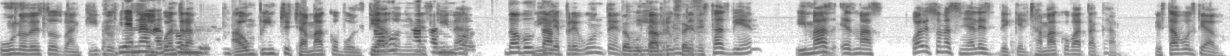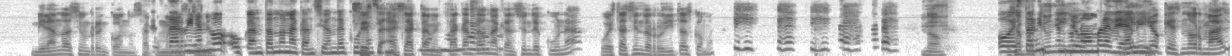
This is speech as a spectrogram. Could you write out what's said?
uno de estos banquitos, Bien se encuentran a un pinche chamaco volteado en una esquina. ni le pregunten, ni le pregunten, ¿estás bien? Y más, es más, ¿cuáles son las señales de que el chamaco va a atacar? Está volteado mirando hacia un rincón, o sea, como ¿Está riendo o cantando una canción de cuna? exactamente, está cantando una canción de cuna o está haciendo ruiditos como... No. O, está diciendo un, niño, nombre de un niño que es normal,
